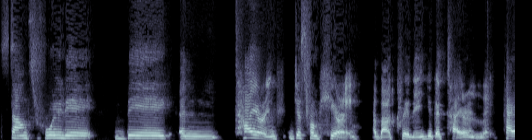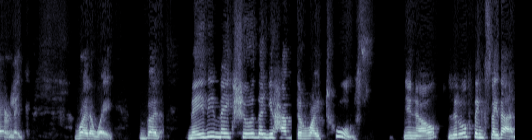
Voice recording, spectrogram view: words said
sounds really big and tiring just from hearing about cleaning. You get tired, like, tired like right away. But maybe make sure that you have the right tools, you know, little things like that.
